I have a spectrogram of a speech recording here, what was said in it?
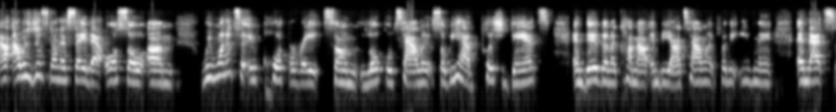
I, was just gonna say that also. Um, we wanted to incorporate some local talent, so we have Push Dance, and they're gonna come out and be our talent for the evening. And that's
